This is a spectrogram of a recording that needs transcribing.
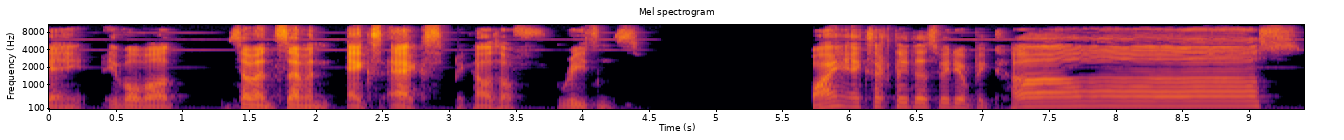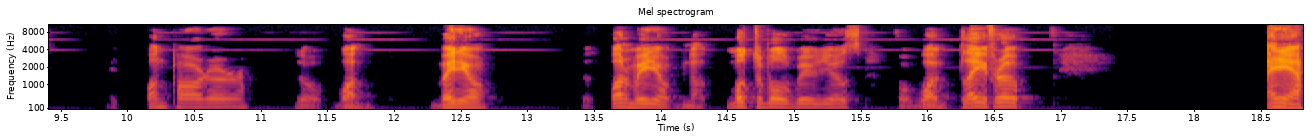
okay Evolver 77XX because of reasons. Why exactly this video? Because it's one parter so one video. Just one video not multiple videos for one playthrough. And yeah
